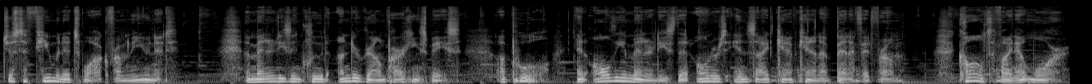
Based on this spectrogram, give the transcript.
just a few minutes' walk from the unit. Amenities include underground parking space, a pool, and all the amenities that owners inside Cap Cana benefit from. Call to find out more.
